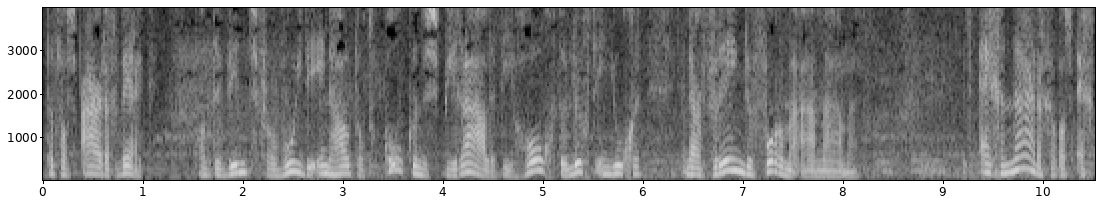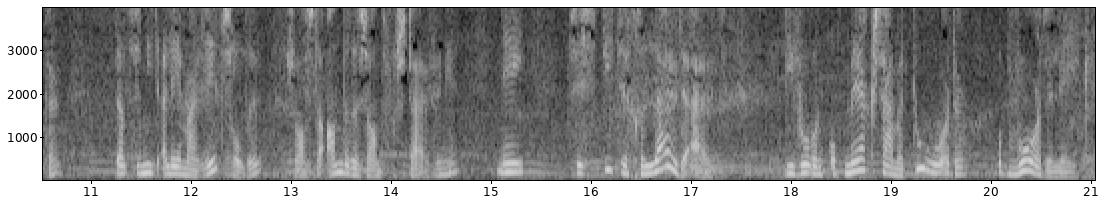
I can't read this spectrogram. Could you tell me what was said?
Dat was aardig werk, want de wind verwoeide inhoud tot kolkende spiralen die hoog de lucht injoegen en daar vreemde vormen aannamen. Het eigenaardige was echter dat ze niet alleen maar ritselden, zoals de andere zandverstuivingen, nee, ze stieten geluiden uit, die voor een opmerkzame toehoorder op woorden leken.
